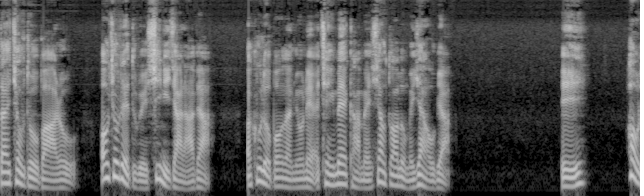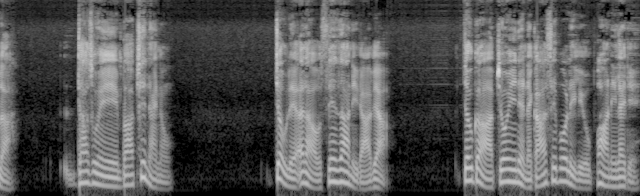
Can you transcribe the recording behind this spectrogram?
တိုက်ချုပ်တို့ဘာတို့အုပ်ချုပ်တဲ့သူတွေရှိနေကြတာဗျအခုလိုပုံစံမျိုးနဲ့အချိန်မဲ့ခါမဲ့ရှောက်သွားလို့မရဘူးဗျအေးဟုတ်လားဒါဆိုရင်ဘာဖြစ်နိုင်တော့ကျုပ်လည်းအဲ့ဒါကိုစဉ်းစားနေတာဗျ ကျုပ်ကပြောရင်းနဲ့ငကားဆေးဘောလေးလေးကိုဖွာနေလိုက်တယ်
